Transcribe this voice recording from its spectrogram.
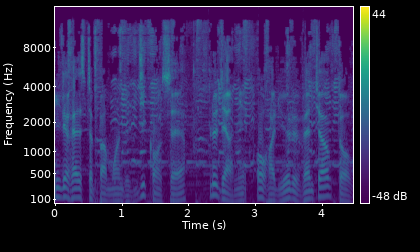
Il reste pas moins de 10 concerts. Le dernier aura lieu le 21 octobre.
